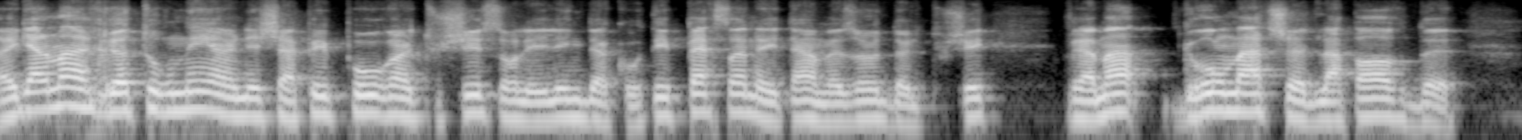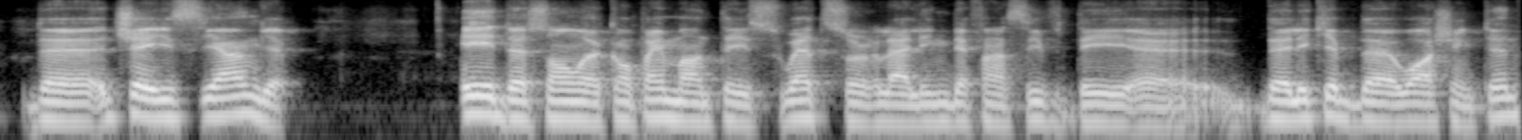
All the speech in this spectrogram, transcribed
A également retourné un échappé pour un toucher sur les lignes de côté. Personne n'a été en mesure de le toucher. Vraiment, gros match de la part de Chase Young et de son euh, compagnon Monte Sweat sur la ligne défensive euh, de l'équipe de Washington.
